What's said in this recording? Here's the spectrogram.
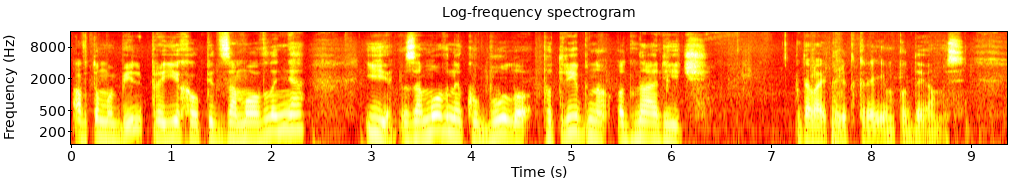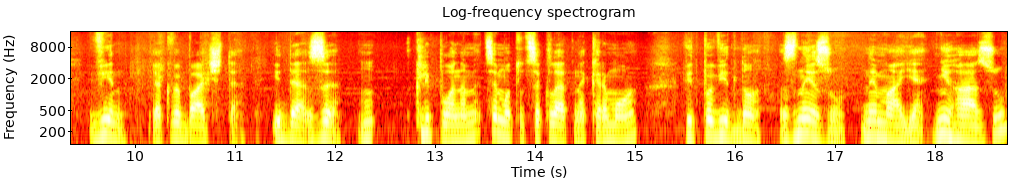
автомобіль приїхав під замовлення, і замовнику було потрібно одна річ. Давайте відкриємо, подивимось. Він, як ви бачите, іде з кліпонами. Це мотоциклетне кермо. Відповідно, знизу немає ні газу,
